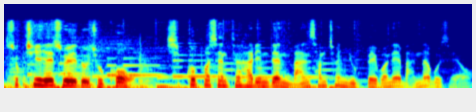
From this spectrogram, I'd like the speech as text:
숙취 해소에도 좋고 19% 할인된 13,600원에 만나보세요.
